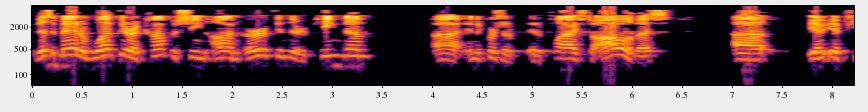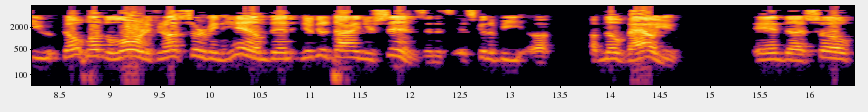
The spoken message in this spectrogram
It doesn't matter what they're accomplishing on earth in their kingdom, uh, and of course it, it, applies to all of us. Uh, if, if you don't love the Lord, if you're not serving Him, then you're going to die in your sins, and it's it's going to be uh, of no value. And uh, so,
